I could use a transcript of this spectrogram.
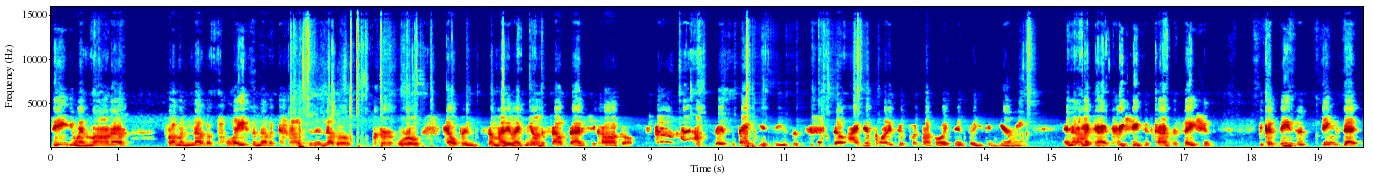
see you and learn from another place, another continent, another world, helping somebody like me on the south side of Chicago. Thank you, Jesus. So I just wanted to put my voice in so you can hear me and how much I appreciate this conversation. Because these are things that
